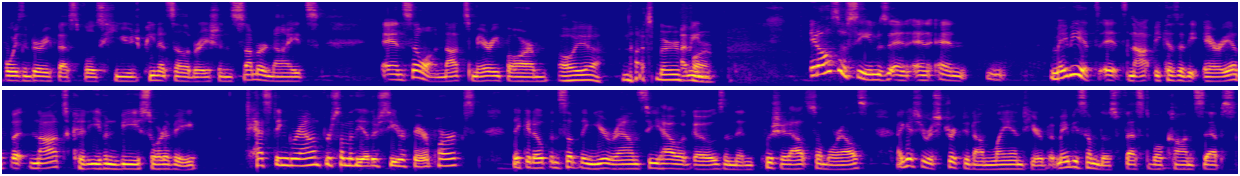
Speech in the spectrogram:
Boysenberry Festival is huge. Peanut celebrations, summer nights and so on. Knott's Merry Farm. Oh yeah, Knott's Merry I Farm. Mean, it also seems, and and and maybe it's it's not because of the area, but Knott's could even be sort of a testing ground for some of the other Cedar Fair parks. They could open something year round, see how it goes, and then push it out somewhere else. I guess you're restricted on land here, but maybe some of those festival concepts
